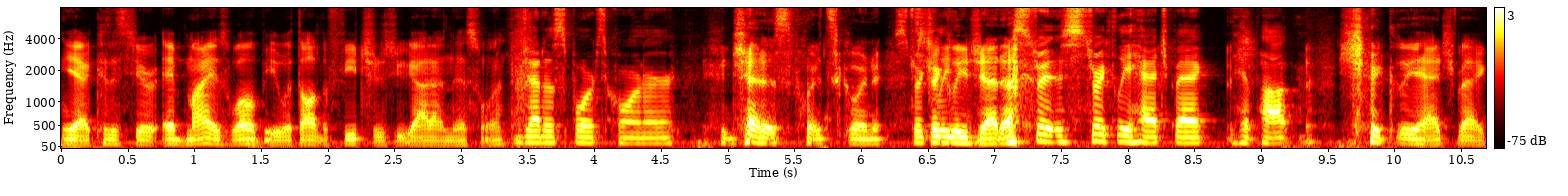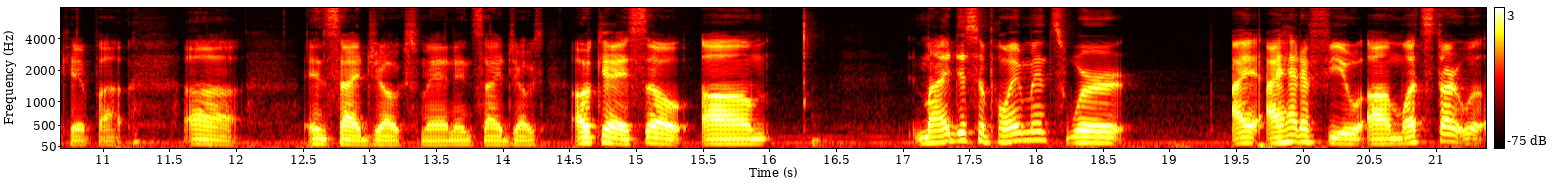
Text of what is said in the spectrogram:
yeah, because it's your. It might as well be with all the features you got on this one. Jetta Sports Corner, Jetta Sports Corner, strictly, Strictly- Jetta, stri- strictly hatchback hip hop. strictly hatchback hip hop. Uh, inside jokes, man, inside jokes. Okay, so um, my disappointments were, I I had a few. Um, let's start with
